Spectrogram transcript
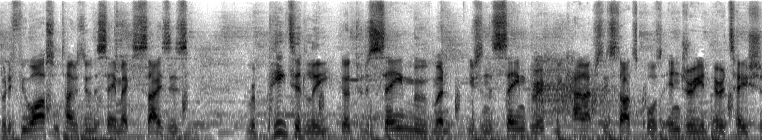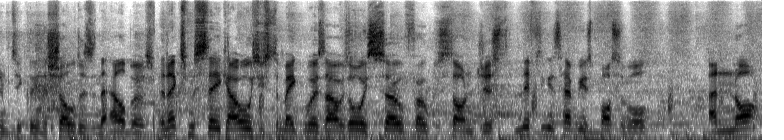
but if you are sometimes doing the same exercises, repeatedly go through the same movement using the same grip, you can actually start to cause injury and irritation, particularly in the shoulders and the elbows. The next mistake I always used to make was I was always so focused on just lifting as heavy as possible and not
